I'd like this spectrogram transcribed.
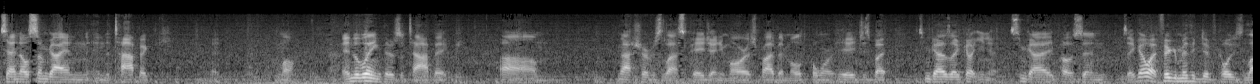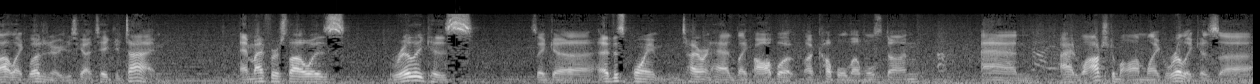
so I know some guy in, in the topic, well, in the link there's a topic. Um, not sure if it's the last page anymore. It's probably been multiple more pages, but some guys like, oh, you know, some guy posting, he's like, oh, I figure Mythic difficulty is a lot like Legendary. You just gotta take your time. And my first thought was, really? Because it's like uh, at this point, Tyrant had like all but a couple levels done, and I had watched them all. I'm like, really? Because uh,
